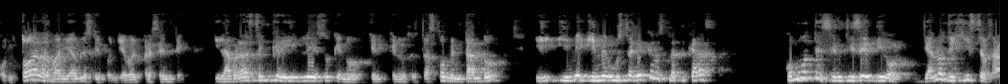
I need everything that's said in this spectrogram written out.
con todas las variables que conlleva el presente. Y la verdad está increíble eso que, no, que, nos estás comentando. Y, y, me, y, me, gustaría que nos platicaras cómo te sentiste, digo, ya nos dijiste, o sea,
